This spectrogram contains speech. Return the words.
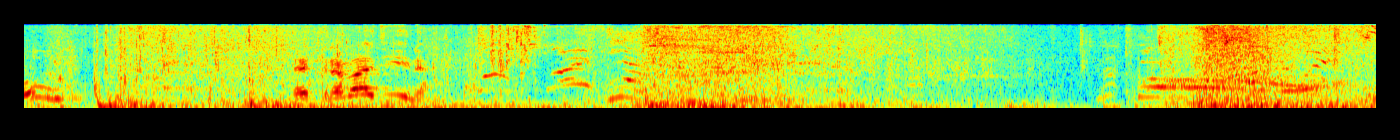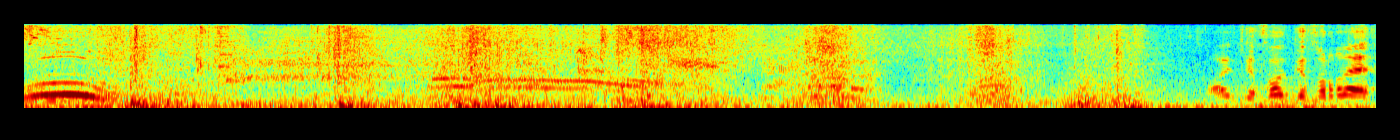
اوه ليتنا ما جينا أوه. وقف وقف الريث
